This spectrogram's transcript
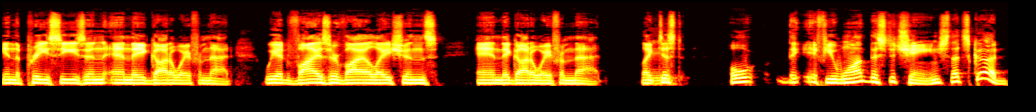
in the preseason, and they got away from that. We had visor violations, and they got away from that. Like Mhm. just oh, if you want this to change, that's good.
